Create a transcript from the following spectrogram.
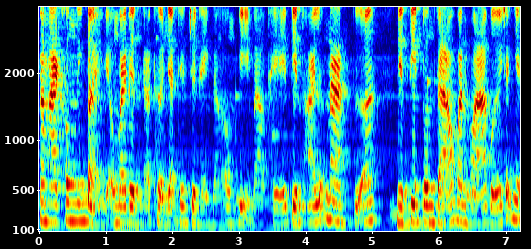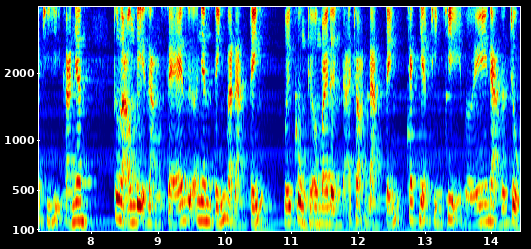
Năm 2007 thì ông Biden đã thừa nhận trên truyền hình rằng ông bị vào thế tiến thoái lưỡng nan giữa niềm tin tôn giáo, văn hóa với trách nhiệm chính trị cá nhân. Tức là ông bị rằng xé giữa nhân tính và đảng tính. Cuối cùng thì ông Biden đã chọn đảng tính, trách nhiệm chính trị với đảng Dân Chủ.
